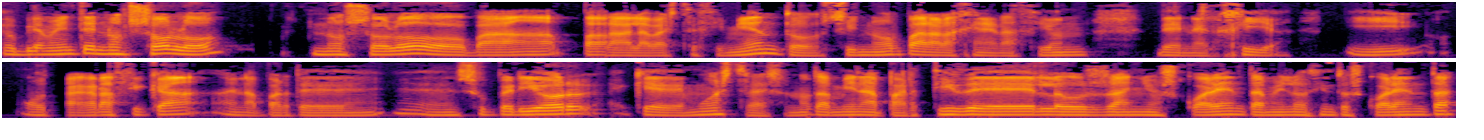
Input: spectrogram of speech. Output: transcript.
obviamente no solo no solo va para el abastecimiento, sino para la generación de energía. Y otra gráfica en la parte eh, superior que demuestra eso, ¿no? También a partir de los años 40, 1940,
